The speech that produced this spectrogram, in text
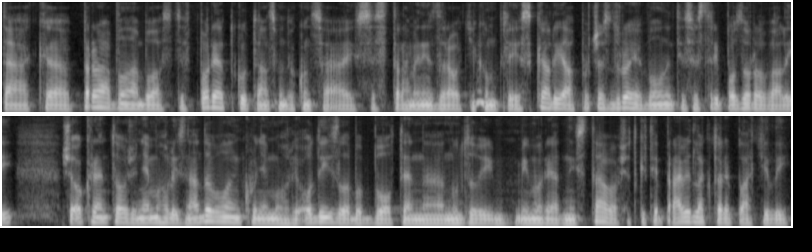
tak e, prvá vlna bola ste v poriadku, tam sme dokonca aj sestrami zdravotníkom tlieskali, ale počas druhej vlny tie sestry pozorovali, že okrem toho, že nemohli ísť na dovolenku, nemohli odísť, lebo bol ten e, núdzový mimoriadný stav a všetky tie pravidla, ktoré platili,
